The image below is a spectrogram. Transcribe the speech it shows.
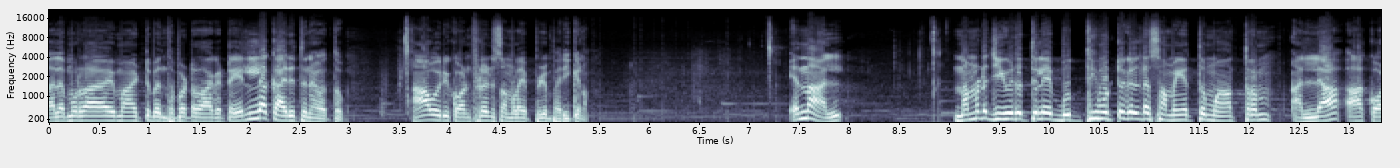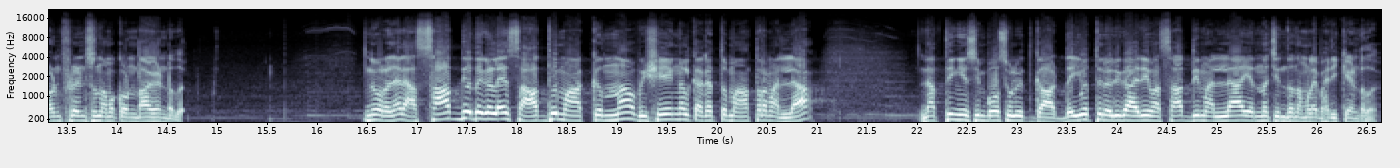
തലമുറയുമായിട്ട് ബന്ധപ്പെട്ടതാകട്ടെ എല്ലാ കാര്യത്തിനകത്തും ആ ഒരു കോൺഫിഡൻസ് നമ്മളെ എപ്പോഴും ഭരിക്കണം. എന്നാൽ നമ്മുടെ ജീവിതത്തിലെ ബുദ്ധിമുട്ടുകളുടെ സമയത്ത് മാത്രം അല്ല ആ കോൺഫിഡൻസ് നമുക്കുണ്ടാകേണ്ടത്. എന്ന് പറഞ്ഞാൽ അസാധ്യതകളെ സാധ്യമാക്കുന്ന വിഷയങ്ങൾക്കകത്ത് മാത്രമല്ല nothing is impossible with God ദൈവത്തിന് ഒരു കാര്യം അസാധ്യമല്ല എന്ന ചിന്ത നമ്മളെ ഭരിക്കേണ്ടത്.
